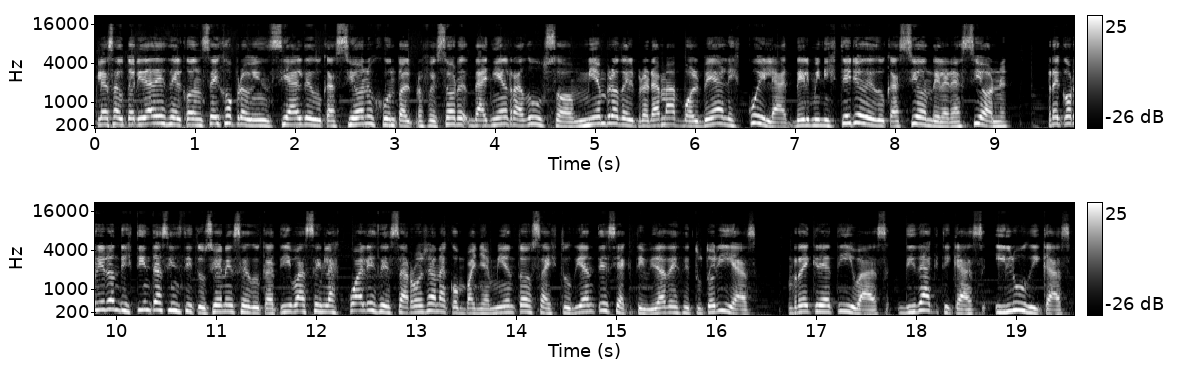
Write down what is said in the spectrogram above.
Las autoridades del Consejo Provincial de Educación, junto al profesor Daniel Raduso, miembro del programa Volvé a la Escuela del Ministerio de Educación de la Nación, recorrieron distintas instituciones educativas en las cuales desarrollan acompañamientos a estudiantes y actividades de tutorías, recreativas, didácticas y lúdicas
